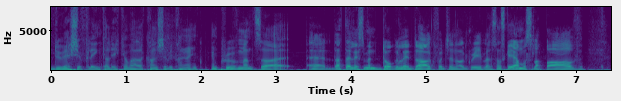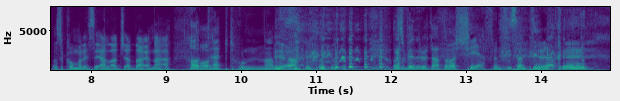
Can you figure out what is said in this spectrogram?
Du er ikke flink allikevel. Kanskje vi trenger en improvement. Så uh, dette er liksom en dårlig dag for General Grievous. Han skal hjem og slappe av, og så kommer disse jævla Jediene. Har Og- drept hunden hans. Ja. Og så finner du ut at det var sjefen som sendte de der.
